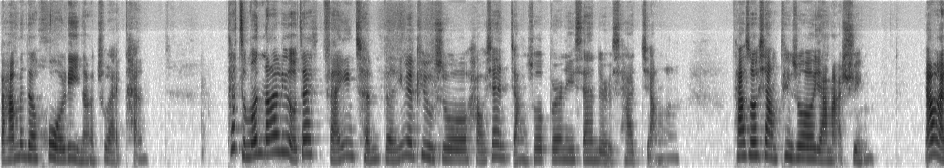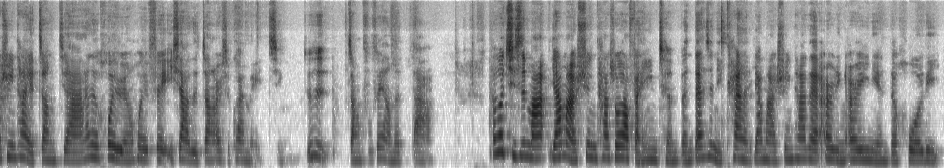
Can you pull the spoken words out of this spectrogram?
把他们的获利拿出来看，他怎么哪里有在反映成本？因为譬如说，好像讲说 Bernie Sanders 他讲啊，他说像譬如说亚马逊。亚马逊它也涨价，它的会员会费一下子涨二十块美金，就是涨幅非常的大。他说，其实马亚马逊他说要反映成本，但是你看亚马逊它在二零二一年的获利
